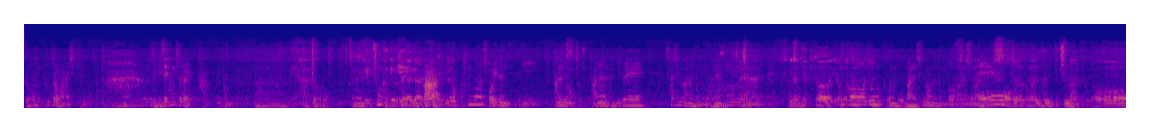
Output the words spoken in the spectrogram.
그 흉- 흉터를 완화시키는 거죠. 아. 네. 그래서 미세 상처를 다 낸 겁니다. 아. 야. 안쪽으로. 저는 이게 총 가격이 가격이 얼마? 아 이거 한 거는 저희는 이 바늘용 고주파는 한 1회 40만 원 정도 해요. 음. 40만 원. 네. 이런 휴터 이런 것도 그거는 뭐 5만 원, 10만 원 정도. 5만 원, 10만 원. 네. 오. 저는 그러면 한 60만 원 정도. 오.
